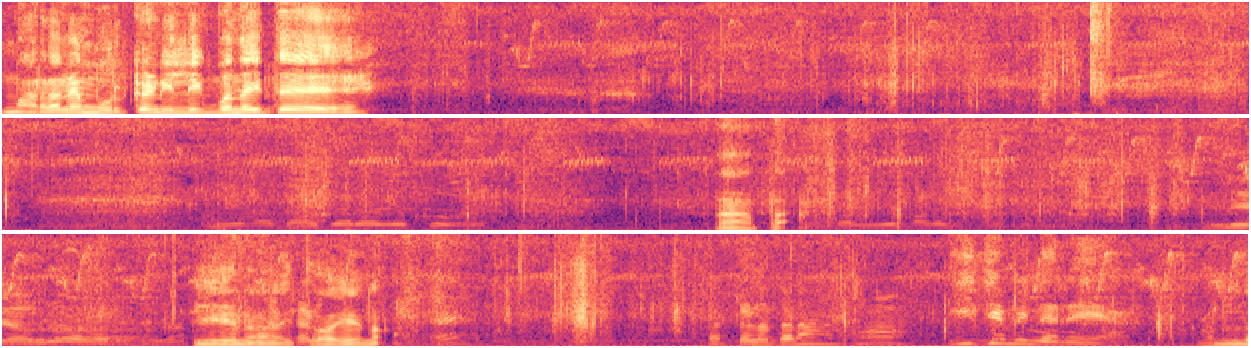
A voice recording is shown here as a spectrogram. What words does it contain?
ಮರನೇ ಮುರ್ಕೊಂಡು ಇಲ್ಲಿಗೆ ಬಂದೈತೆ. ಪಾಪ. ಏನಾಯ್ತೋ ಏನೋ. ಅಲ್ಲ.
